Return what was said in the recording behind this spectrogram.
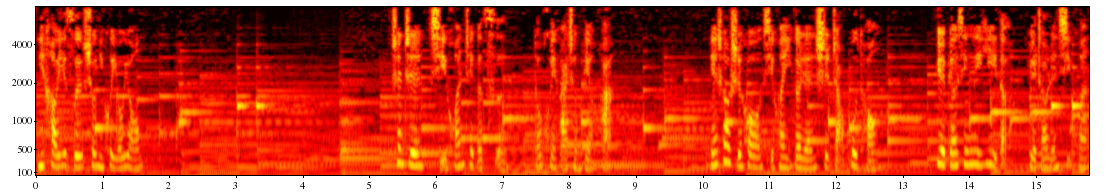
你好意思说你会游泳？甚至“喜欢”这个词都会发生变化。年少时候喜欢一个人是找不同，越标新立异的越招人喜欢，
